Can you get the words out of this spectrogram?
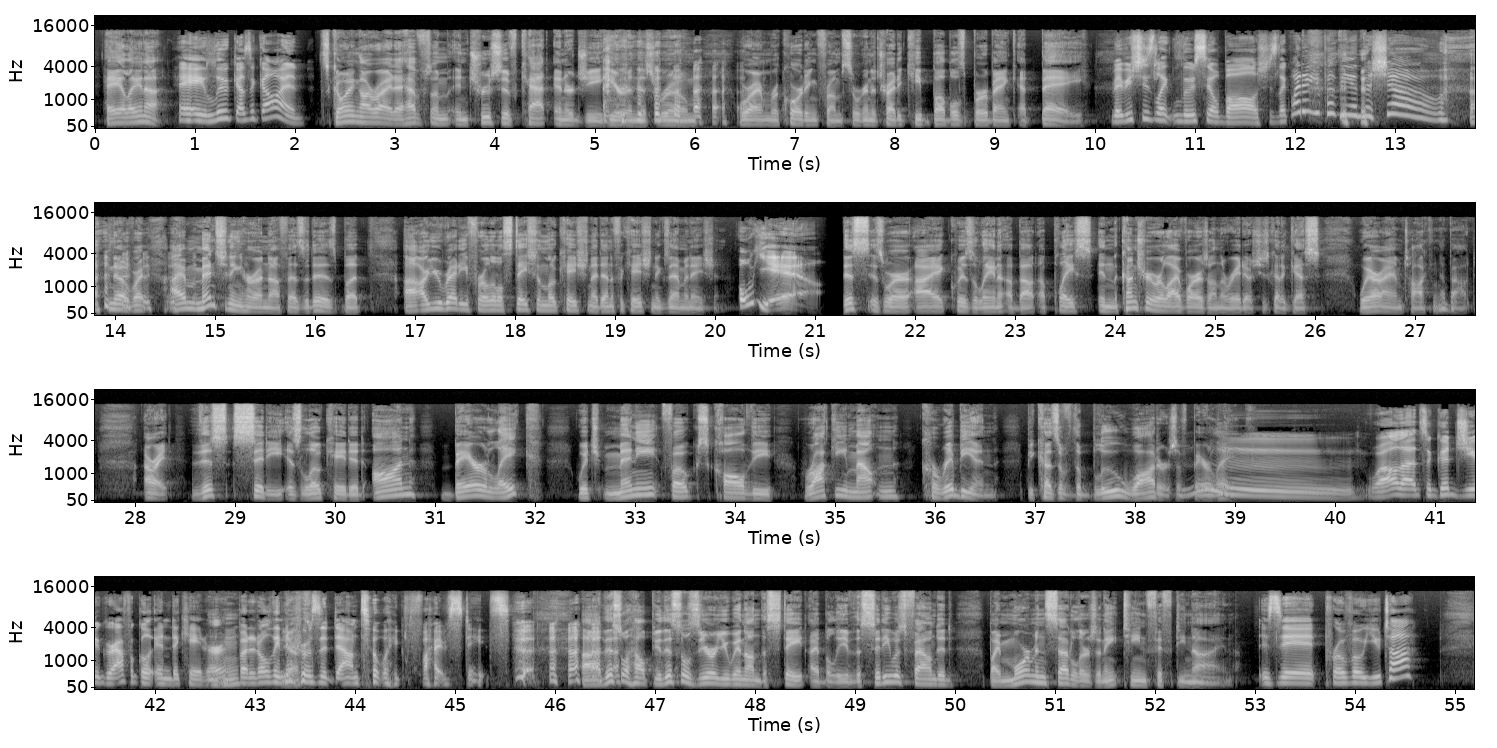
Hey, Elena. Hey, Luke, how's it going? It's going all right. I have some intrusive cat energy here in this room where I'm recording from, so we're going to try to keep Bubbles Burbank at bay. Maybe she's like Lucille Ball. She's like, why don't you put me in the show? I know, right? I'm mentioning her enough as it is, but uh, are you ready for a little station location identification examination? oh, yeah. This is where I quiz Elena about a place in the country where Livewire is on the radio. She's got to guess where I am talking about. All right, this city is located on Bear Lake, which many folks call the Rocky Mountain Caribbean because of the blue waters of Bear Lake. Hmm. Well, that's a good geographical indicator, but it only Yes. narrows it down to like five states. Uh, this will help you. This will zero you in on the state, I believe. The city was founded by Mormon settlers in 1859. Is it Provo, Utah?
